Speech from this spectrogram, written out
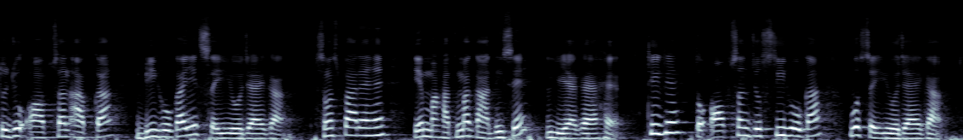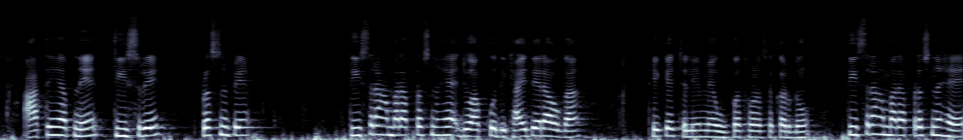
तो जो ऑप्शन आपका बी होगा, ये सही हो जाएगा। समझ पा रहे हैं? ये महात्मा गांधी से लिया गया है। ठीक है? तो ऑप्शन जो सी होगा, वो सही हो जाएगा। आते हैं अपने तीसरे प्रश्न पे। तीसरा हमारा प्रश्न है जो आपको दिखाई दे रहा होगा। ठीक है, चलिए मैं ऊपर थोड़ा सा कर दूँ। तीसरा हमारा प्रश्न है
